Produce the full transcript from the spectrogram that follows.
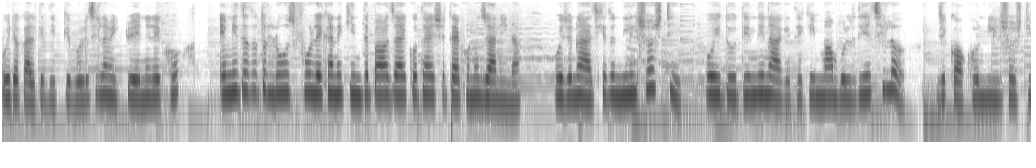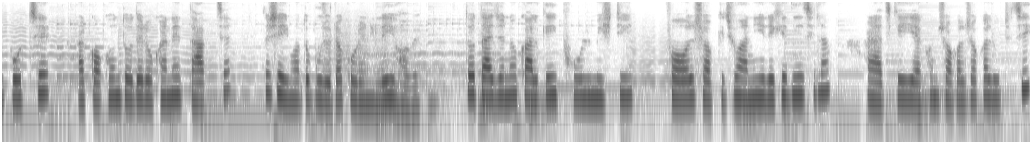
ওইটা কালকে দীপকে বলেছিলাম, একটু এনে রেখো। এমনিতে তো তো লুজ ফুল এখানে কিনতে পাওয়া যায় কোথায় সেটা এখনও জানি না। ওই জন্য আজকে তো নীল ষষ্ঠী। ওই দু তিন দিন আগে থেকেই মা বলে দিয়েছিল যে কখন নীল ষষ্ঠী পড়ছে আর কখন তোদের ওখানে থাকছে। তো সেই মতো পুজোটা করে নিলেই হবে। তো তাই জন্য কালকেই ফুল, মিষ্টি, ফল সব কিছু আনিয়ে রেখে দিয়েছিলাম। আর আজকেই এখন সকাল সকাল উঠেছি।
